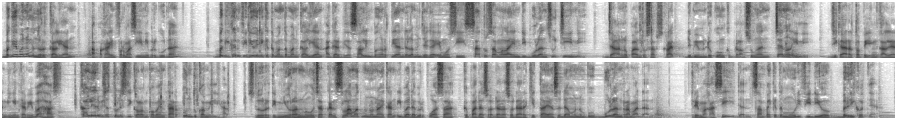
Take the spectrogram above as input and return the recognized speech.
Bagaimana menurut kalian? Apakah informasi ini berguna? Bagikan video ini ke teman-teman kalian agar bisa saling pengertian dalam menjaga emosi satu sama lain di bulan suci ini. Jangan lupa untuk subscribe demi mendukung keberlangsungan channel ini. Jika ada topik yang kalian ingin kami bahas, kalian bisa tulis di kolom komentar untuk kami lihat. Seluruh tim Neuron mengucapkan selamat menunaikan ibadah berpuasa kepada saudara-saudara kita yang sedang menempuh bulan Ramadan. Terima kasih dan sampai ketemu di video berikutnya.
